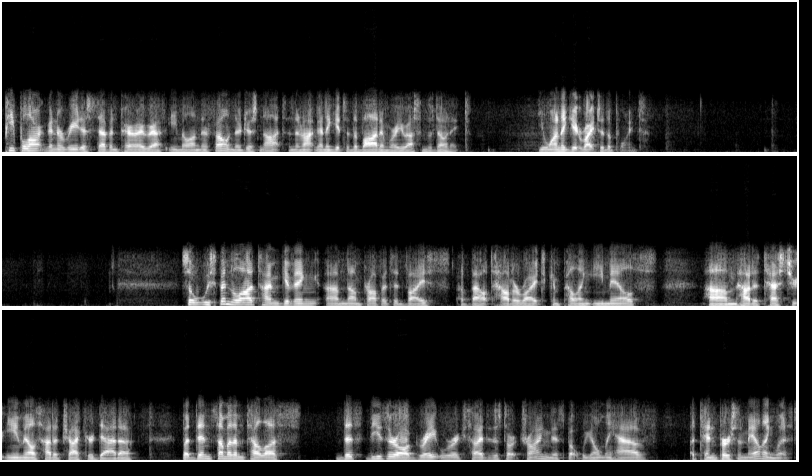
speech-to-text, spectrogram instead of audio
People aren't going to read a seven paragraph email on their phone. They're just not. And they're not going to get to the bottom where you ask them to donate. You want to get right to the point. So we spend a lot of time giving um, nonprofits advice about how to write compelling emails, um, how to test your emails, how to track your data. But then some of them tell us, this, these are all great. We're excited to start trying this, but we only have a 10-person mailing list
